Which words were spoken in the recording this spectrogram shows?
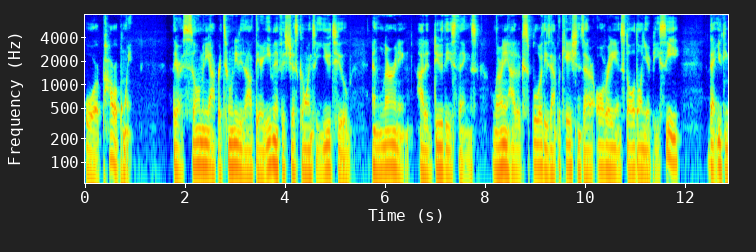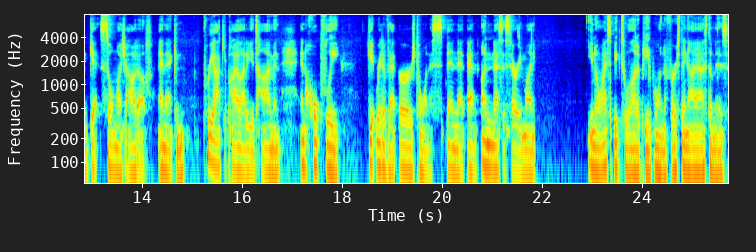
or PowerPoint. There are so many opportunities out there, even if it's just going to YouTube and learning how to do these things, learning how to explore these applications that are already installed on your PC that you can get so much out of and that can preoccupy a lot of your time and and hopefully get rid of that urge to want to spend that, that unnecessary money you know, I speak to a lot of people, and the first thing I ask them is,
